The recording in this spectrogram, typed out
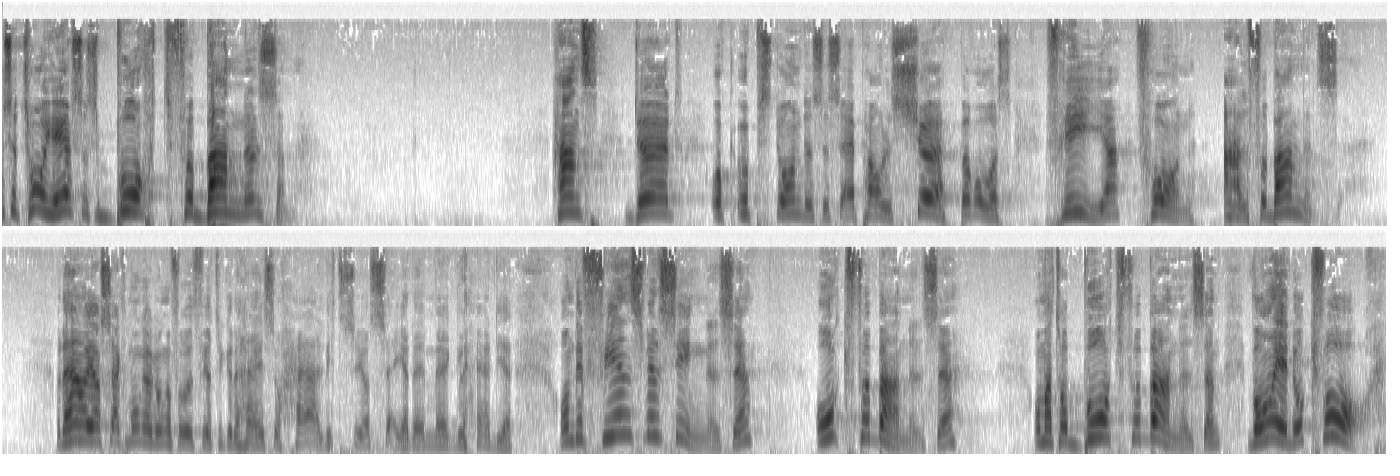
Och så tar Jesus bort förbannelsen. Hans död och uppståndelse, säger Paulus, köper oss fria från all förbannelse. Och det här har jag sagt många gånger förut, för jag tycker det här är så härligt, så jag säger det med glädje. Om det finns välsignelse och förbannelse, om man tar bort förbannelsen, vad är då kvar?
